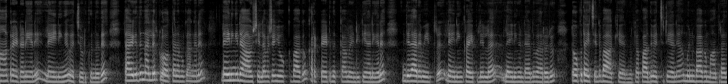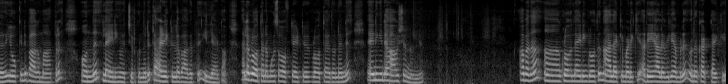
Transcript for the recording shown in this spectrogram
മാത്രമായിട്ടാണ് ഞാൻ ലൈനിങ് വെച്ച് കൊടുക്കുന്നത്. താഴെ ഇത് നല്ലൊരു ക്ലോത്താണ് നമുക്ക് അങ്ങനെ ലൈനിങ്ങിന്റെ ആവശ്യമില്ല. പക്ഷേ യോക്ക് ഭാഗം കറക്റ്റായിട്ട് നിൽക്കാൻ വേണ്ടിയിട്ട് ഞാനിങ്ങനെ എന്റെ അര മീറ്റർ ലൈനിങ് ക്രൈപ്പിലുള്ള ലൈനിങ് ഉണ്ടായിരുന്നു. വേറൊരു ടോപ്പ് തയ്ച്ചതിന്റെ ബാക്കിയായിരുന്നു കേട്ടോ. അപ്പോൾ അത് വെച്ചിട്ട് ഞാൻ മുൻഭാഗം മാത്രം അതായത് യോക്കിന്റെ ഭാഗം മാത്രം ഒന്ന് ലൈനിങ് വെച്ച് കൊടുക്കുന്നുണ്ട്. താഴേക്കുള്ള ഭാഗത്ത് ഇല്ല കേട്ടോ. നല്ല ക്ലോത്താണ് നമുക്ക് സോഫ്റ്റ് ആയിട്ട് ക്ലോത്ത് ആയതുകൊണ്ട് തന്നെ ലൈനിങ്ങിന്റെ ആവശ്യമൊന്നുമില്ല. അപ്പോൾ അതാ ക്ലോ ലൈനിങ് ക്ലോത്ത് നാലാക്കി മടക്കി അതേ അളവിൽ നമ്മൾ ഒന്ന് കട്ടാക്കി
